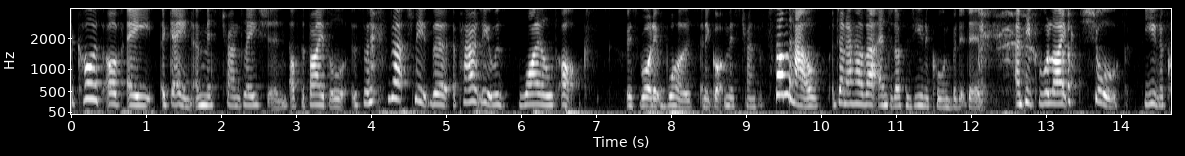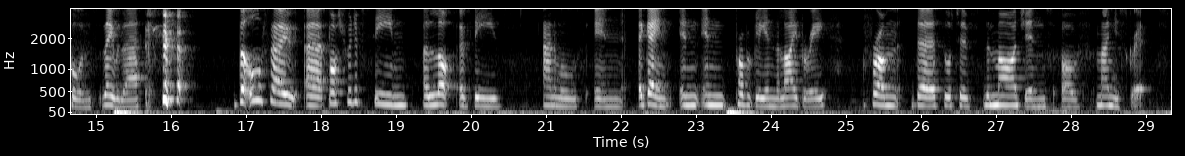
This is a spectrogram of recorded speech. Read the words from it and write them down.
because of a again a mistranslation of the Bible, so it's actually the apparently it was wild ox is what it was, and it got mistranslated somehow. I don't know how that ended up as unicorn, but it did, and people were like, sure, unicorns, they were there. But also, uh, Bosch would have seen a lot of these animals in again in in probably in the library from the sort of the margins of manuscripts,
